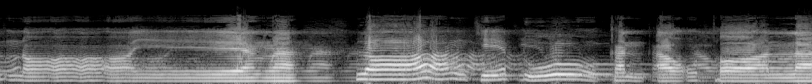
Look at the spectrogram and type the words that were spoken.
นน้อย ลองเช็ดดูขันเอาทอนละ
